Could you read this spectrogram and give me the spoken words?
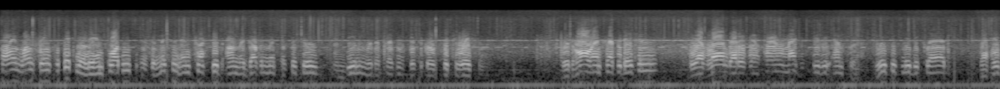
time, one thing particularly important is the mission entrusted on the government officials in dealing with the present difficult situation. With all and trepidation, we have learned that His Imperial Majesty the Emperor graciously declared that His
